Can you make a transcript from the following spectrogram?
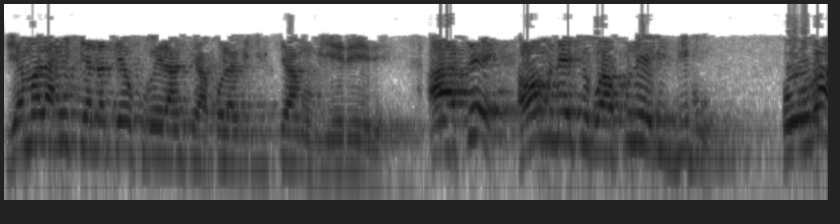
yamala hijja naddayo okubeera nti akola bikyamu byereere. Ate awamu n'ekyo bw'afuna ebizibu oba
